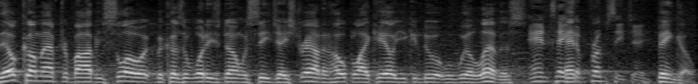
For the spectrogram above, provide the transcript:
they'll come after Bobby Slowik because of what he's done with C.J. Stroud and hope like hell you can do it with Will Levis. And take him from CJ. Bingo.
